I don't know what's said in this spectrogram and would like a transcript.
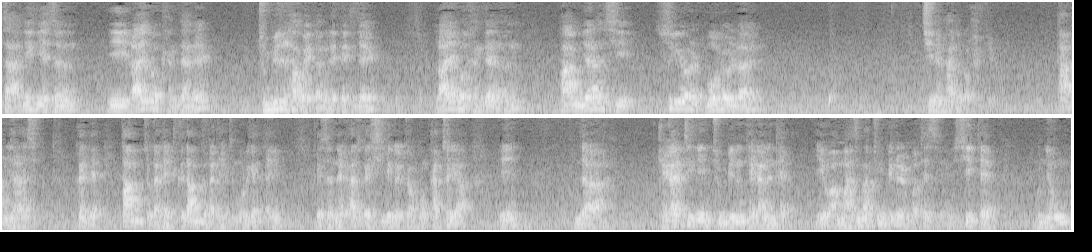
자 여기에서는 이 라이브 강좌를 준비를 하고 있다고 그랬대 그죠 라이브 강좌는 밤 11시 수요일 목요일 날 진행하도록 할게요. 밤 11시부터. 그런데 다음 주가 될지 그 다음 주가 될지 모르겠다 그래서 내가 아직까지 실력을 조금 갖춰야 이 이제 개괄적인 준비는 돼가는데 이 마지막 준비를 못했어요. 시스템 운영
